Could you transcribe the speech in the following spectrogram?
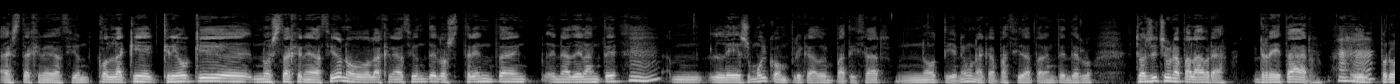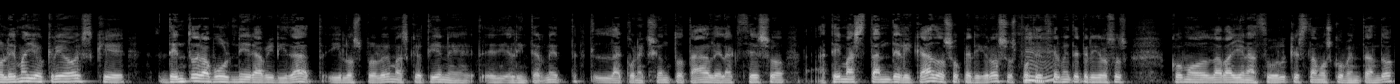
a esta generación, con la que creo que nuestra generación o la generación de los 30 en adelante Mm, le es muy complicado empatizar, no tiene una capacidad para entenderlo. Tú has dicho una palabra, retar. El problema yo creo es que dentro de la vulnerabilidad y los problemas que tiene el Internet, la conexión total, el acceso a temas tan delicados o peligrosos, potencialmente peligrosos como la ballena azul que estamos comentando,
